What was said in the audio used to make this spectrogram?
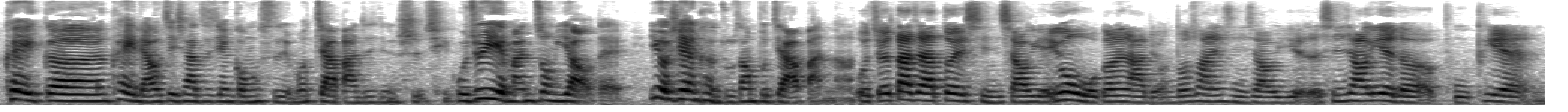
可以跟可以了解一下这间公司有没有加班这件事情？我觉得也蛮重要的、哎，因为有些人可能主张不加班啊。我觉得大家对行销业，因为我跟阿刘都算是行销业的，行销业的普遍。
